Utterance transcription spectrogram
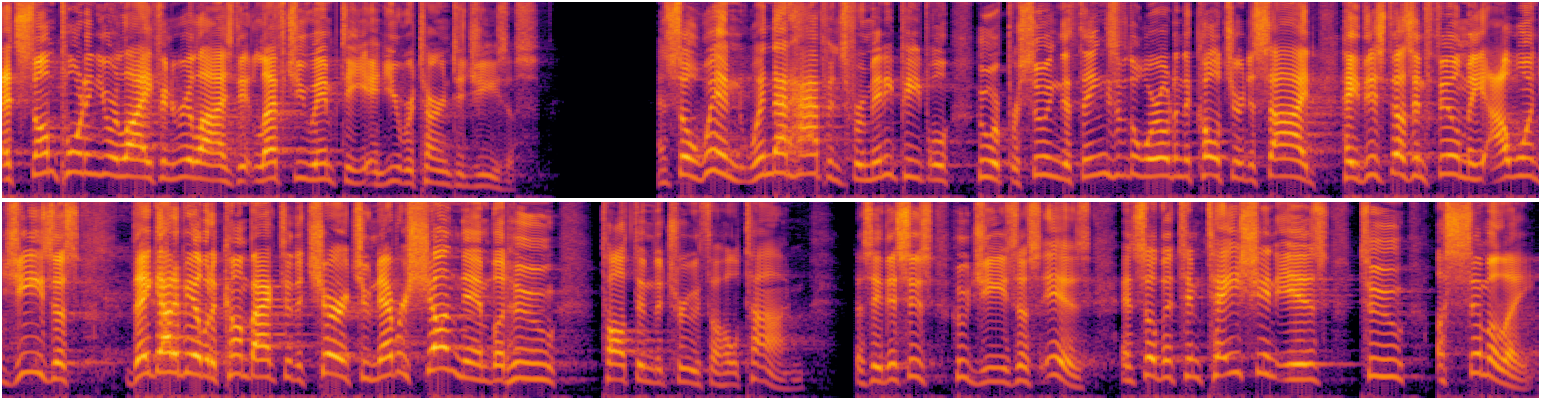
at some point in your life and realized it left you empty and you returned to Jesus. And so when when that happens for many people who are pursuing the things of the world and the culture decide, "Hey, this doesn't fill me. I want Jesus." They got to be able to come back to the church who never shunned them but who taught them the truth the whole time. They say this is who Jesus is. And so the temptation is to assimilate.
